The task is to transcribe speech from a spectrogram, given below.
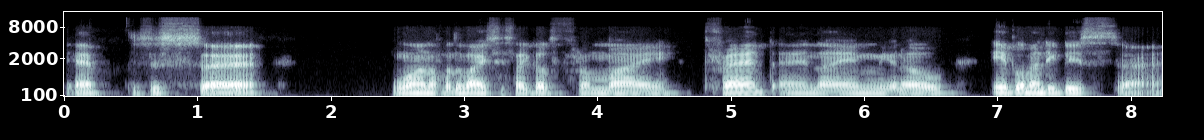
Yeah, this is uh, one of the advices I got from my friend, and I'm you know implementing this uh,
